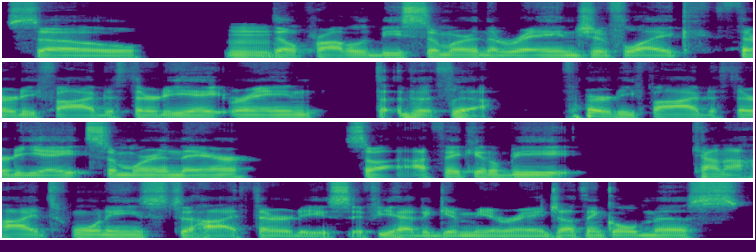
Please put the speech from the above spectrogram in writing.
So mm. they'll probably be somewhere in the range of like 35 to 38 range. Th- th- 35 to 38, somewhere in there. So I think it'll be kind of high 20s to high 30s if you had to give me a range. I think Ole Miss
